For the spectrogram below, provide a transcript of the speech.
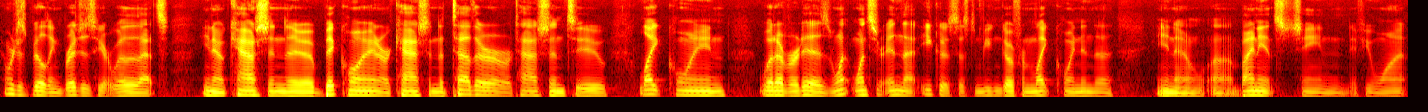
and we're just building bridges here. Whether that's you know cash into Bitcoin or cash into Tether or cash into Litecoin whatever it is. Once you're in that ecosystem, you can go from Litecoin into, you know, uh, Binance chain if you want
